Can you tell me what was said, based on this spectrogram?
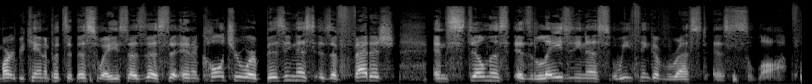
Mark Buchanan puts it this way. He says this, that in a culture where busyness is a fetish and stillness is laziness, we think of rest as sloth.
